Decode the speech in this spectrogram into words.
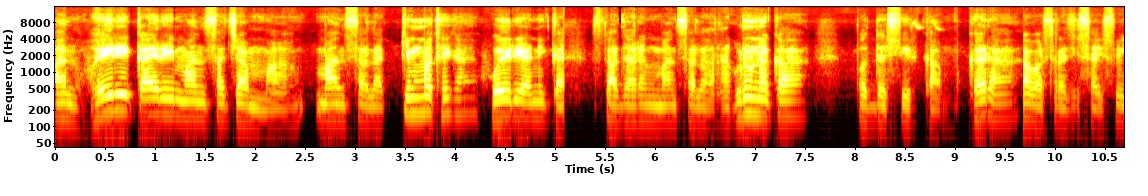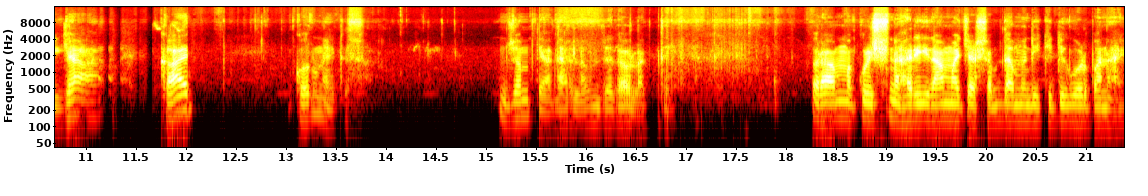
आणि होय रे काय रे माणसाच्या मा माणसाला किंमत आहे काय? होय रे आणि काय? साधारण माणसाला रगडू नका. पद्धतशीर काम करा. वस्त्राची सायसोय घ्या. काय? करू नाही तसं. जमते आधार लावून जगावं लागते राम कृष्ण हरी रामाच्या शब्दामध्ये किती गोडपणा आहे.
